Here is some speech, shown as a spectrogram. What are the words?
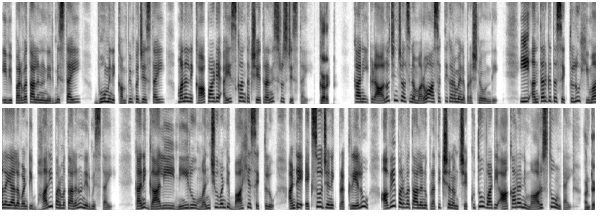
ఇవి పర్వతాలను నిర్మిస్తాయి భూమిని కంపింపజేస్తాయి మనల్ని కాపాడే అయస్కాంత క్షేత్రాన్ని సృష్టిస్తాయి. కరెక్ట్. కాని ఇక్కడ ఆలోచించాల్సిన మరో ఆసక్తికరమైన ప్రశ్న ఉంది. ఈ అంతర్గత శక్తులు హిమాలయాల వంటి భారీ పర్వతాలను నిర్మిస్తాయి. కాని గాలి నీరు మంచు వంటి బాహ్య శక్తులు అంటే ఎక్సోజెనిక్ ప్రక్రియలు అవే పర్వతాలను ప్రతిక్షణం చెక్కుతూ వాటి ఆకారాన్ని మారుస్తూ ఉంటాయి. అంటే?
